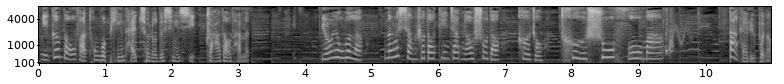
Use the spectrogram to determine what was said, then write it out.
你根本无法通过平台存留的信息抓到他们。有人又问了，能享受到店家描述的各种特殊服务吗？大概率不能。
